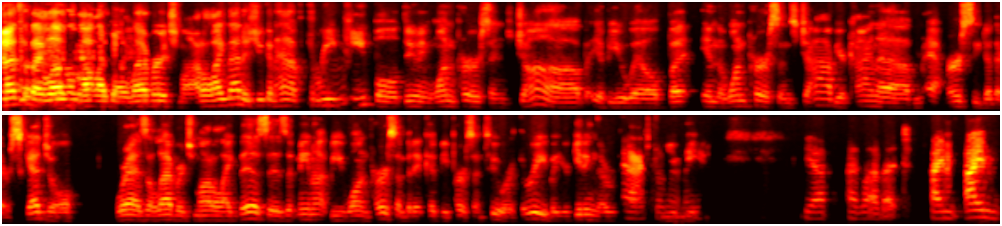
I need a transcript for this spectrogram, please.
That's what I love about like a leverage model like that is you can have 3 mm-hmm. people doing one person's job, if you will, but in the one person's job, you're kind of at mercy to their schedule. Whereas a leverage model like this is it may not be one person, but it could be person two or three, but you're getting the Absolutely. you need. Yeah, I love it. I'm I'm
